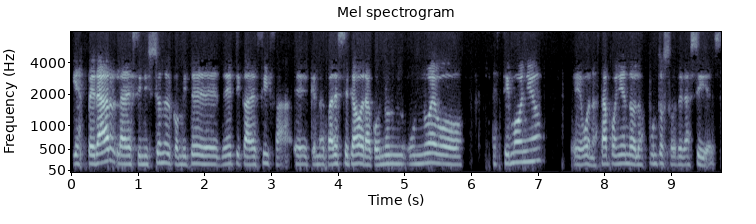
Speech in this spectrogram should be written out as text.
Y esperar la definición del Comité de, Ética de FIFA, eh, que me parece que ahora con un, nuevo testimonio, eh, bueno, está poniendo los puntos sobre las sillas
